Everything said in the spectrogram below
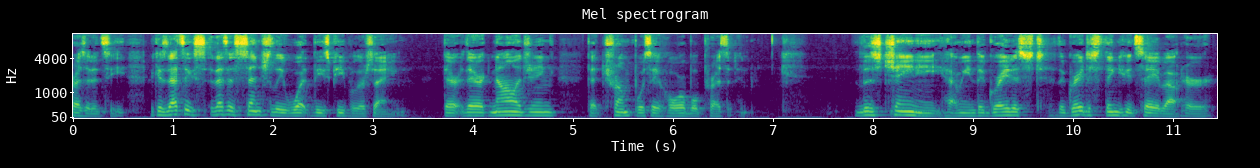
presidency because that's ex- that's essentially what these people are saying. They're they're acknowledging that Trump was a horrible president. Liz Cheney, I mean, the greatest the greatest thing you can say about her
